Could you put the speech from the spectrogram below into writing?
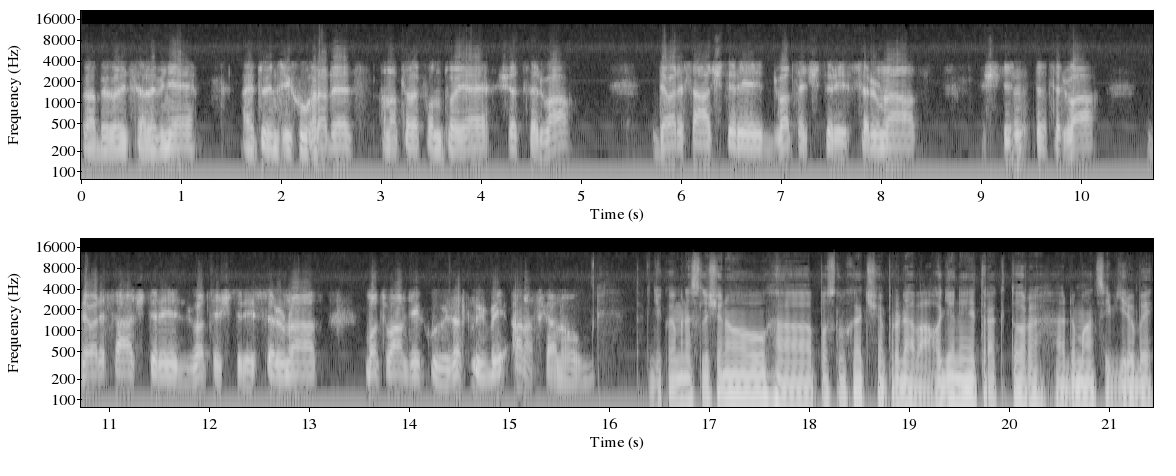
byla by velice levně a je to Jindřichu Hradec a na telefon to je 602 94 24 17 42 94 24 17 Moc vám děkuji za služby a naschanou. Děkujeme naslyšenou. Posluchač prodává hodiny, traktor domácí výroby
